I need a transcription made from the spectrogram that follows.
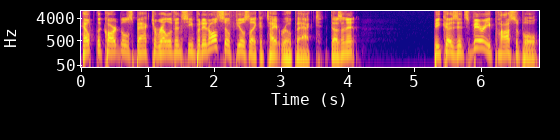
help the Cardinals back to relevancy, but it also feels like a tightrope act, doesn't it? Because it's very possible,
